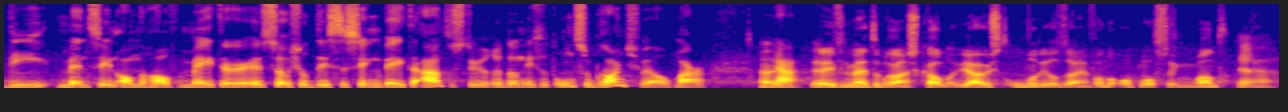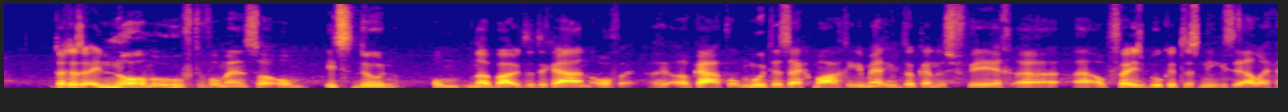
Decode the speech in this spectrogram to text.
die mensen in anderhalve meter eh, social distancing weten aan te sturen, dan is het onze branche wel. Maar Eh, ja, De evenementenbranche kan juist onderdeel zijn van de oplossing. Want Ja. er is een enorme behoefte voor mensen om iets te doen, om naar buiten te gaan of elkaar te ontmoeten, zeg maar. Je merkt het ook aan de sfeer. op Facebook, het is niet gezellig.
